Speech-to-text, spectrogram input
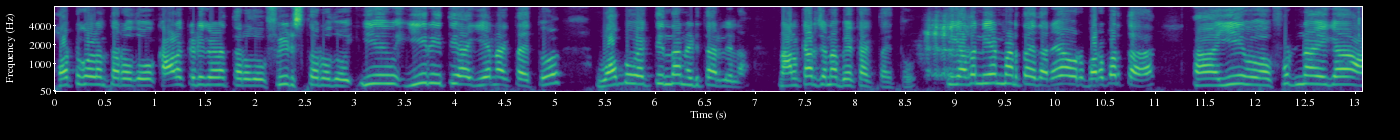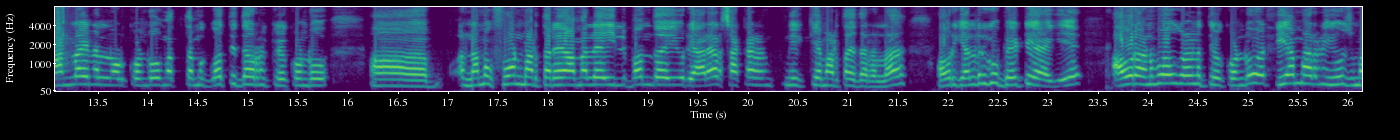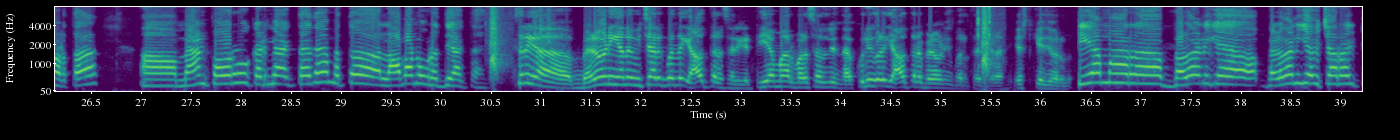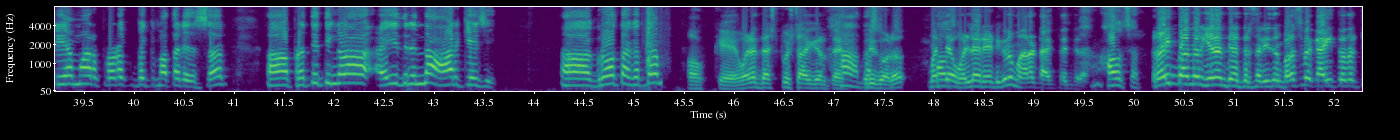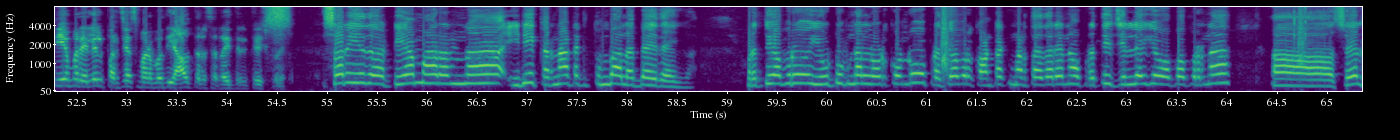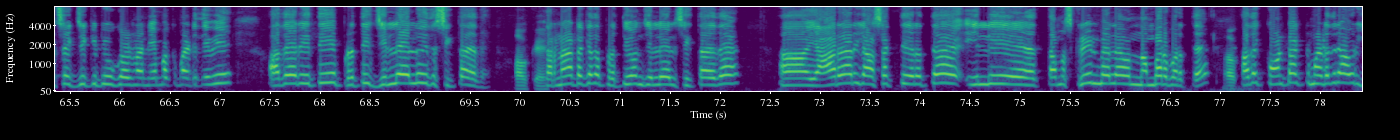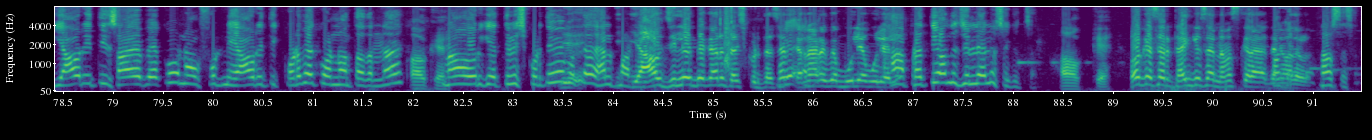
ಹೊಟ್ಟುಗಳನ್ನ ತರೋದು, ಕಾಳು ಕಡಿಗಳನ್ನ ತರೋದು ಫೀಡ್ಸ್ ತರೋದು, ಈ ಈ ರೀತಿಯಾಗಿ ಏನಾಗ್ತಾ ಇತ್ತು, ಒಬ್ಬ ವ್ಯಕ್ತಿಯಿಂದ ನಡೀತಾ ಇರಲಿಲ್ಲ. ನಾಲ್ಕಾರು ಜನ ಬೇಕಾಗ್ತಾ ಇತ್ತು. ಈಗ ಅದನ್ನ ಏನ್ ಮಾಡ್ತಾ ಇದ್ದಾರೆ ಅವ್ರು ಬರಬರ್ತಾ ಈ ಫುಡ್ನ ಈಗ ಆನ್ಲೈನ್ ಅಲ್ಲಿ ನೋಡ್ಕೊಂಡು, ಮತ್ತೆ ತಮಗೆ ಗೊತ್ತಿದ್ದವ್ರನ್ನ ಕೇಳ್ಕೊಂಡು ನಮಗ್ ಫೋನ್ ಮಾಡ್ತಾರೆ. ಆಮೇಲೆ ಇಲ್ಲಿ ಬಂದು ಇವ್ರು ಯಾರ್ಯಾರು ಸಾಕಾಣಿಕೆ ಮಾಡ್ತಾ ಇದಾರಲ್ಲ ಅವ್ರಿಗೆಲ್ರಿಗೂ ಭೇಟಿಯಾಗಿ ಅವ್ರ ಅನುಭವಗಳನ್ನ ತಿಳ್ಕೊಂಡು ಟಿ ಎಂ ಯೂಸ್ ಮಾಡ್ತಾ ಮ್ಯಾನ್ ಪವರು ಕಡಿಮೆ ಆಗ್ತಾ ಇದೆ ಮತ್ತು ಲಾಭನೂ ವೃದ್ಧಿ ಆಗ್ತಾ ಇದೆ. ಸರ್ ಈಗ ಬೆಳವಣಿಗೆ ಅನ್ನೋ ವಿಚಾರಕ್ಕೆ ಬಂದಾಗ ಯಾವ ತರ ಸರ್? ಈಗ ಟಿ ಎಂ ಆರ್ ಬಳಸೋದ್ರಿಂದ ಕುರಿಗಳಿಗೆ ಯಾವ ತರ ಬೆಳವಣಿಗೆ ಬರ್ತಾ ಇದ್ದಾರೆ ಎಷ್ಟು ಕೆಜಿ ವರೆಗೂ? ಟಿ ಎಂ ಆರ್ ಬೆಳವಣಿಗೆ ಬೆಳವಣಿಗೆ ವಿಚಾರವಾಗಿ ಟಿ ಎಂ ಆರ್ ಪ್ರಾಡಕ್ಟ್ ಬಗ್ಗೆ ಮಾತಾಡಿದ್ರೆ ಸರ್ ಪ್ರತಿ ತಿಂಗಳ ಐದರಿಂದ ಆರು ಕೆಜಿ ಗ್ರೋತ್ ಆಗುತ್ತೆ. ಓಕೆ ಒಳ್ಳೆ ದಷ್ಟಪುಷ್ಟ ಆಗಿರುತ್ತೆ ಹಾ, ಕುರಿಗಳು. ಮತ್ತೆ. ಒಳ್ಳೆ ರೇಟ್ಗೂ ಮಾರಾಟ ಆಗ್ತಾ ಇದ್ದೀರಾ? ಹೌದು ಸರ್ ರೈತ ಬಾಂಧವ್ರಿಗೆ ಏನಂತ ಹೇಳ್ತಾರೆ ಸರ್ ಇದನ್ನ ಬಳಸಬೇಕಾಗಿತ್ತು ಅಂದ್ರೆ ಟಿ ಎಂ ಆರ್ ಎಲ್ಲೆಲ್ಲಿ ಪರ್ಚೇಸ್ ಮಾಡಬಹುದು ಯಾವ ತರ ಸರ್ ರೈತರಿಗೆ ತಿಳಿಸ್ಕೊಳ್ಳಿ ಸರ್ ಇದು ಟಿ ಎಂ ಆರ್ ಅನ್ನ ಇಡೀ ಕರ್ನಾಟಕ ತುಂಬಾ ಲಭ್ಯ ಇದೆ ಈಗ. ಪ್ರತಿಯೊಬ್ಬರು ಯೂಟ್ಯೂಬ್ನಲ್ಲಿ ನೋಡ್ಕೊಂಡು ಪ್ರತಿಯೊಬ್ಬರು ಕಾಂಟ್ಯಾಕ್ಟ್ ಮಾಡ್ತಾ ಇದ್ದಾರೆ. ನಾವು ಪ್ರತಿ ಜಿಲ್ಲೆಗೆ ಒಬ್ಬೊಬ್ಬರನ್ನ ಸೇಲ್ಸ್ ಎಕ್ಸಿಕ್ಯೂಟಿವ್ಗಳನ್ನ ನೇಮಕ ಮಾಡಿದೀವಿ ಅದೇ ರೀತಿ ಪ್ರತಿ ಜಿಲ್ಲೆಯಲ್ಲೂ ಇದು ಸಿಗ್ತಾ ಇದೆ. ಕರ್ನಾಟಕದ ಪ್ರತಿಯೊಂದು ಜಿಲ್ಲೆಯಲ್ಲಿ ಸಿಗ್ತಾ ಇದೆ. ಯಾರ್ಯಾರಿಗೆ ಆಸಕ್ತಿ ಇರುತ್ತೆ ಇಲ್ಲಿ ತಮ್ಮ ಸ್ಕ್ರೀನ್ ಮೇಲೆ ಒಂದು ನಂಬರ್ ಬರುತ್ತೆ. ಅದಕ್ಕೆ ಕಾಂಟ್ಯಾಕ್ಟ್ ಮಾಡಿದ್ರೆ ಅವ್ರಿಗೆ ಯಾವ ರೀತಿ ಸಹಾಯ ಬೇಕು ನಾವು ಫುಡ್ ಯಾವ ರೀತಿ ಕೊಡಬೇಕು ಅನ್ನುವಂಥದ್ದನ್ನ ಓಕೆ ನಾವು ಅವ್ರಿಗೆ ತಿಳಿಸ್ಕೊಡ್ತೀವಿ ಮತ್ತೆ ಹೆಲ್ಪ್ ಮಾಡ್ತೀವಿ. ಯಾವ ಜಿಲ್ಲೆ ಬೇಕಾದ್ರೂ ಕಳಿಸ್ಕೊಡ್ತಾರೆ ಸರ್. ಕರ್ನಾಟಕದ ಮೂಲೆ ಮೂಲೆ ಪ್ರತಿಯೊಂದು ಜಿಲ್ಲೆಯಲ್ಲೂ ಸಿಗುತ್ತೆ sir. Okay okay sir thank you sir ನಮಸ್ಕಾರ. ಧನ್ಯವಾದಗಳು. ನಮಸ್ತೆ ಸರ್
